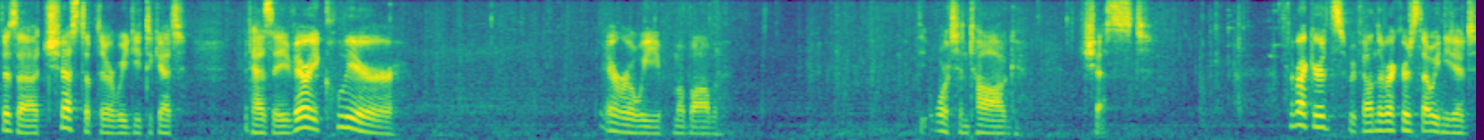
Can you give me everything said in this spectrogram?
there's a chest up there we need to get. It has a very clear arrowy mabob. The Ortan Thaig chest. The records. We found the records that we needed.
